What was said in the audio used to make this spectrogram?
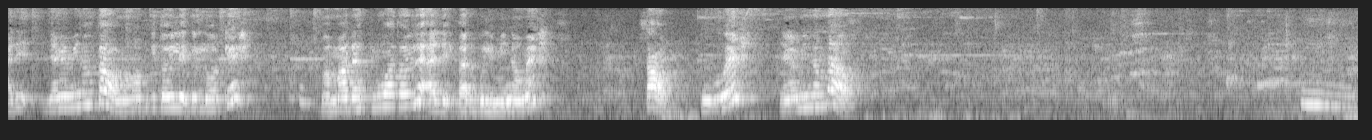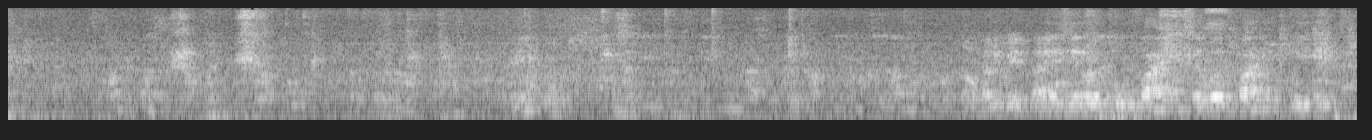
Adik jangan minum tau. Mama pergi toilet dulu, okey? Mama dah keluar toilet, adik baru boleh minum eh. Tahu? Tunggu eh. Jangan minum tau. Hmm. I repeat, nine zero two five seven five three eight.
